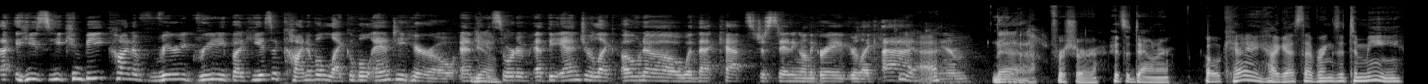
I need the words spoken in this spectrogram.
uh, he's he can be kind of very greedy but he is a kind of a likable anti-hero and Yeah. it's sort of at the end you're like oh no when that cat's just standing on the grave you're like ah Yeah. damn yeah. for sure, it's a downer. Okay, I guess that brings it to me.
